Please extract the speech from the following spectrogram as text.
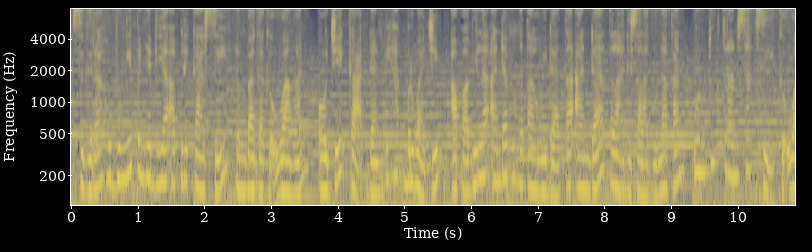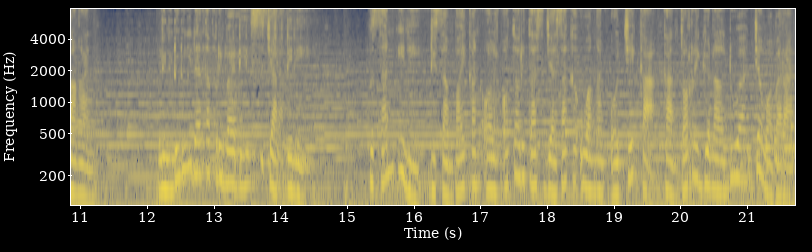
Segera hubungi penyedia aplikasi, lembaga keuangan, OJK, dan pihak berwajib apabila Anda mengetahui data Anda telah disalahgunakan untuk transaksi keuangan. Lindungi data pribadi sejak dini. Pesan ini disampaikan oleh Otoritas Jasa Keuangan OJK Kantor Regional 2 Jawa Barat.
